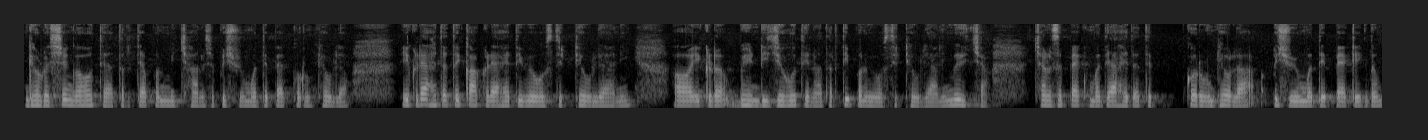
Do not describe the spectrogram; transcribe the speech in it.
घेवड्या शेंगा होत्या तर त्या पण मी छान अशा पिशवीमध्ये पॅक करून ठेवल्या. इकडे आहेत ते काकड्या आहेत ती व्यवस्थित ठेवल्या आणि इकडं भेंडी जी होती ना तर ती पण व्यवस्थित ठेवली आणि मिरच्या. छान असं पॅकमध्ये आहेत ते करून ठेवला. पिशवीमध्ये पॅक एकदम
